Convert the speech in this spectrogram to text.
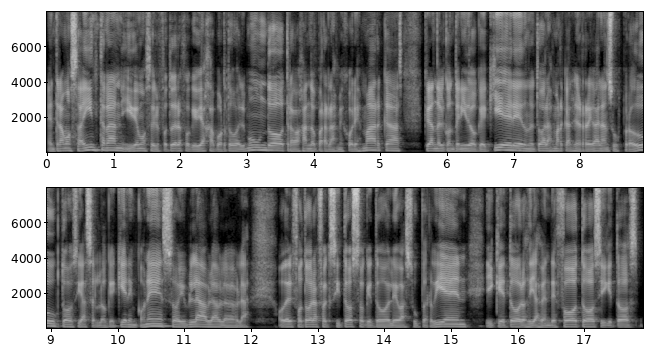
entramos a Instagram y vemos el fotógrafo que viaja por todo el mundo, trabajando para las mejores marcas, creando el contenido que quiere, donde todas las marcas le regalan sus productos y hacen lo que quieren con eso y bla, bla, bla, bla, bla. O del fotógrafo exitoso que todo le va súper bien y que todos los días vende fotos y que todos...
